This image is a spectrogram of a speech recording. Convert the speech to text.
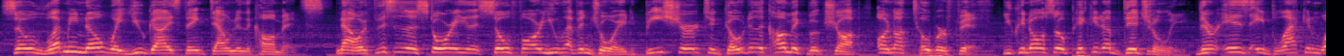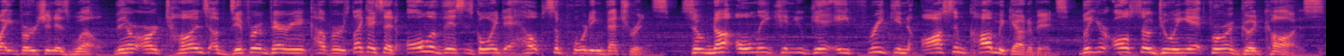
So let me know what you guys think down in the comments. Now, if this is a story that so far you have enjoyed, be sure to go to the comic book shop on October 5th. You can also pick it up digitally. There is a black and white version as well. There are tons of different variant covers. Like I said, all of this is going to help supporting veterans. So not only can you get a freaking awesome comic out of it, but you're also doing it for a good cause.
